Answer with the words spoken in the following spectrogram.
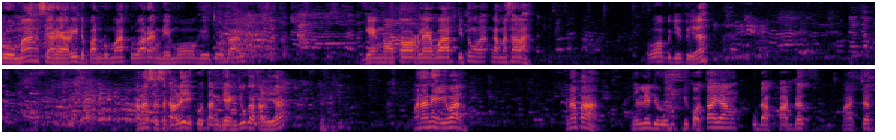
Rumah sehari-hari depan rumah keluar yang demo gitu kan. Geng motor lewat gitu nggak masalah. Oh begitu ya. Karena sesekali ikutan geng juga kali ya. Mana nih Iwan? Kenapa? Milih di rum- di kota yang udah padat, macet,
